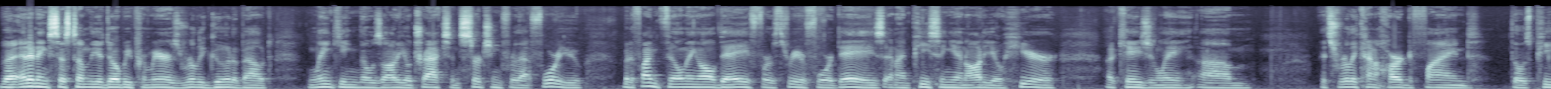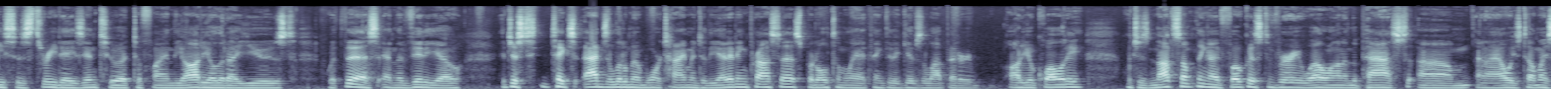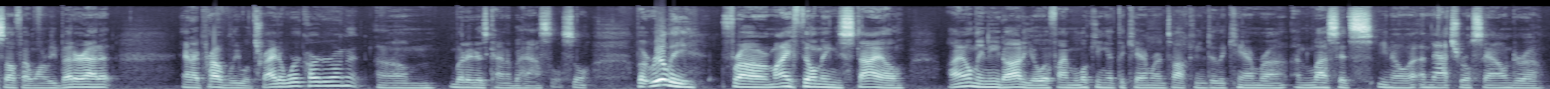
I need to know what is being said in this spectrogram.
the editing system, the Adobe Premiere, is really good about linking those audio tracks and searching for that for you. But if I'm filming all day for three or four days and I'm piecing in audio here occasionally, um, it's really kind of hard to find those pieces three days into it to find the audio that I used with this and the video. It just takes adds a little bit more time into the editing process, but ultimately I think that it gives a lot better audio quality, which is not something I've focused very well on in the past. Um, and I always tell myself I want to be better at it. And I probably will try to work harder on it, um, but it is kind of a hassle. So, but really, for my filming style, I only need audio if I'm looking at the camera and talking to the camera, unless it's you know a natural sound or a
